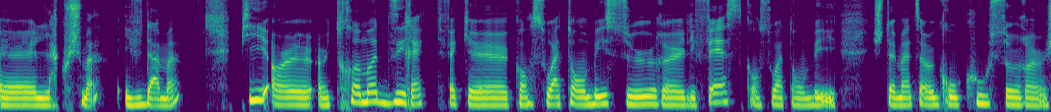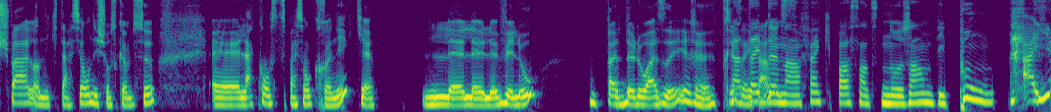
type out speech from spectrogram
L'accouchement, évidemment. Puis un, trauma direct, fait que qu'on soit tombé sur euh, les fesses, qu'on soit tombé justement un gros coup sur un cheval en équitation, des choses comme ça. Euh, la constipation chronique, le vélo, de loisirs euh, très La tête d'un enfant qui passe en dessous de nos jambes, puis poum! Aïe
